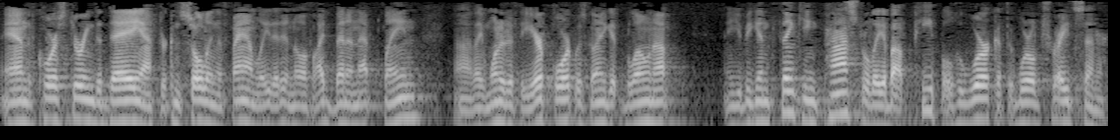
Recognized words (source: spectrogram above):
and of course, during the day, after consoling the family, they didn't know if I'd been in that plane. Uh, they wondered if the airport was going to get blown up. And you begin thinking pastorally about people who work at the World Trade Center.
